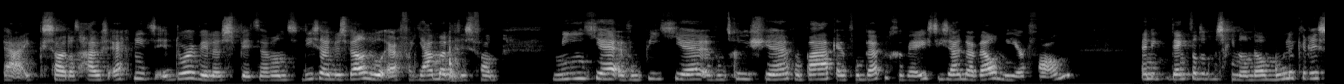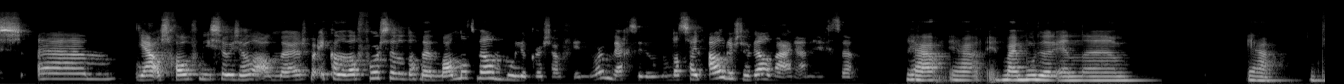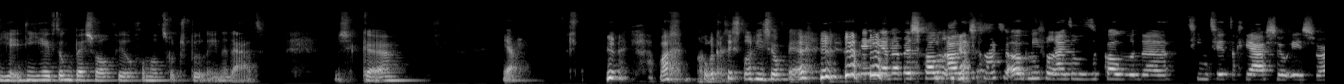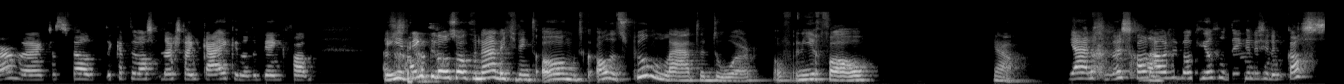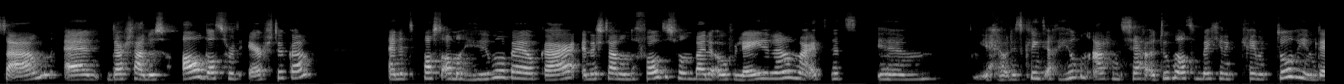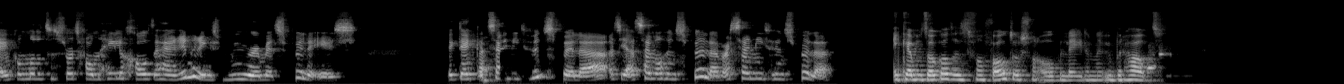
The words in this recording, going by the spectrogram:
Ja, ik zou dat huis echt niet door willen spitten. Want die zijn dus wel heel erg van... Ja, maar dat is van Mientje en van Pietje en van Truusje van Paak en van Beppe geweest. Die zijn daar wel meer van. En ik denk dat het misschien dan wel moeilijker is. ehm, ja, als schoonfamilie is sowieso anders. Maar ik kan me wel voorstellen dat mijn man dat wel moeilijker zou vinden om weg te doen. Omdat zijn ouders er wel waarde aan hechten. ja, ja. Mijn moeder en ehm, ja, die, die heeft ook best wel veel van dat soort spullen inderdaad. Dus ik, eh, ja. Maar gelukkig is het nog niet zo ver. Nee, ja, bij mijn schoonouders ga ik er ook niet van uit dat het de komende 10, 20 jaar zo is hoor. Maar dat is wel, ik heb er wel eens naar staan kijken. Dat ik denk van. En je denkt er wel eens over na dat je denkt, oh, moet ik al dat spul laten door? Of in ieder geval, ja. Ja, mijn schoonouders hebben ook heel veel dingen dus in een kast staan. En daar staan dus al dat soort erfstukken. En het past allemaal helemaal bij elkaar. En er staan dan de foto's van bij de overledenen. Maar het, het ehm, ja, dit klinkt echt heel onaardig om te zeggen. Het doet me altijd een beetje aan een crematorium denken. Omdat het een soort van hele grote herinneringsmuur met spullen is. Ik denk, het zijn niet hun spullen. Het, ja, het zijn wel hun spullen, maar het zijn niet hun spullen. Ik heb het ook altijd van foto's van overledenen, überhaupt.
